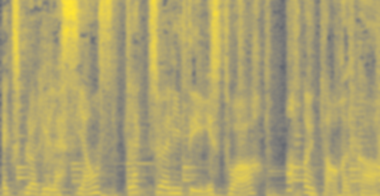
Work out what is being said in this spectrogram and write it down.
Explorez la science, l'actualité et l'histoire en un temps record.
